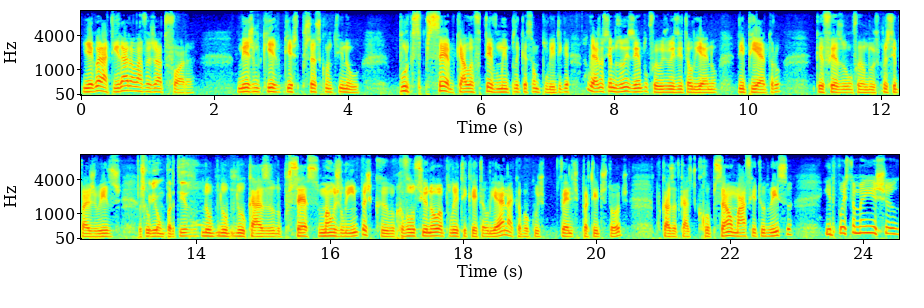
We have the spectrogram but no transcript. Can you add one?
E agora, tirar a Lava Jato fora, mesmo que, que este processo continue, porque se percebe que ela teve uma implicação política. Aliás, nós temos um exemplo, que foi o juiz italiano Di Pietro, que fez um, foi um dos principais juízes. Do, um partido? Do, do, do, caso do processo Mãos Limpas, que revolucionou a política italiana, acabou com os velhos partidos todos, por causa de casos de corrupção, máfia e tudo isso, e depois também achou,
